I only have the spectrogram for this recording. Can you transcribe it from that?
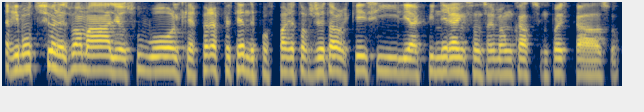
rimozione su Amalio, su Walker, però effettivamente può fare Torge Tower che esilia, e quindi Ranks non serve un cazzo in quel caso.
